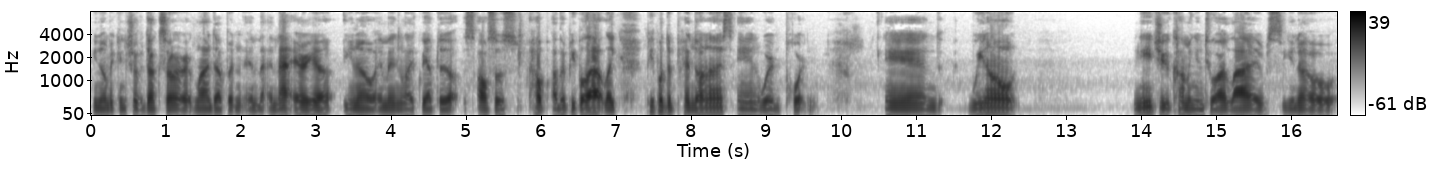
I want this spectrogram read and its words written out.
You know, making sure the ducks are lined up in in, in that area. You know, and then like we have to also help other people out. Like people depend on us, and we're important. And we don't need you coming into our lives, you know,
